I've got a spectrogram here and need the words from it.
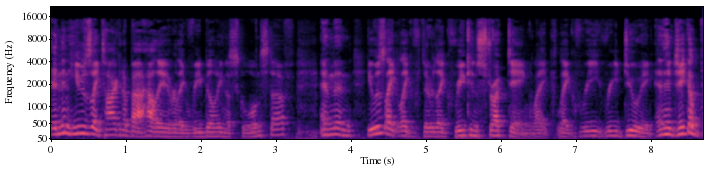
and then he was like talking about how they were like rebuilding the school and stuff, and then he was like like they were like reconstructing, like like re redoing, and then Jacob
